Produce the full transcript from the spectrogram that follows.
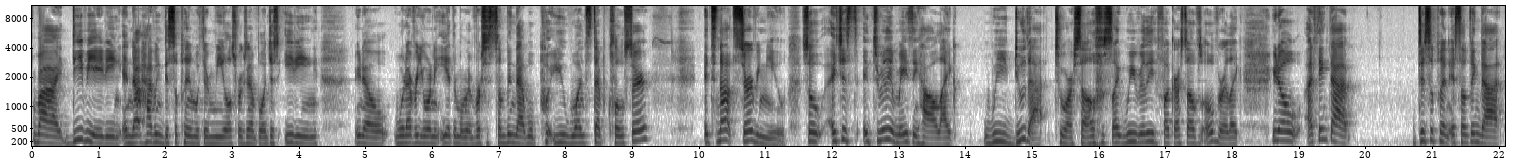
by deviating and not having discipline with your meals, for example, and just eating you know, whatever you want to eat at the moment versus something that will put you one step closer, it's not serving you. So it's just, it's really amazing how, like, we do that to ourselves. like, we really fuck ourselves over. Like, you know, I think that discipline is something that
